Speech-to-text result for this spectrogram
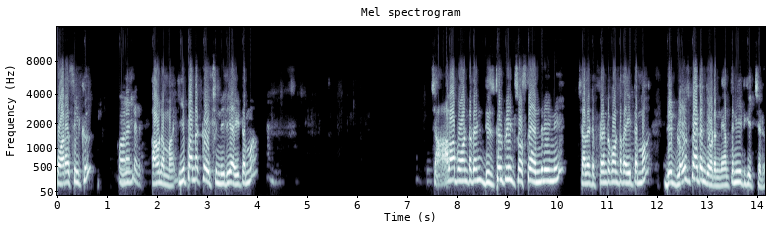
కోరా సిల్క్. అవునమ్మా ఈ పండగకి వచ్చింది ఇది ఐటమ్ చాలా బాగుంటదండి డిజిటల్ ప్రింట్స్ వస్తాయి అందులో చాలా డిఫరెంట్గా ఉంటది ఐటమ్ దీని బ్లౌజ్ ప్యాటర్న్ చూడండి ఎంత నీట్గా ఇచ్చాడు.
